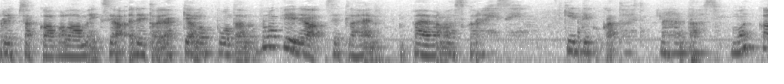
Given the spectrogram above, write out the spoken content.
ripsakkaa valmiiksi ja editoin äkkiä loppuun tämän vlogin ja sit lähden päivän askareisiin. Kiitti kun katsoit. Nähdään taas. Moikka!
